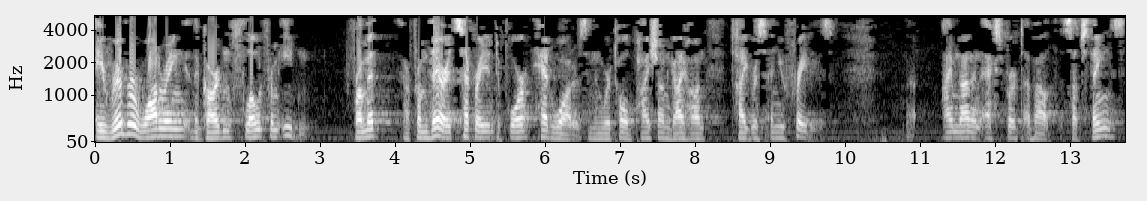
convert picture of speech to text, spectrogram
A river watering the garden flowed from Eden. From it, uh, from there, it separated into four headwaters, and then we're told Pishon, Gihon, Tigris, and Euphrates. I'm not an expert about such things,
